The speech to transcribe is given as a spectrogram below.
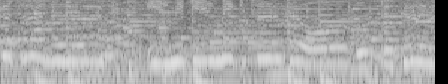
götürdük. İlmik ilmik türkü olduk döküldük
